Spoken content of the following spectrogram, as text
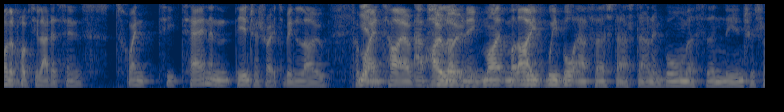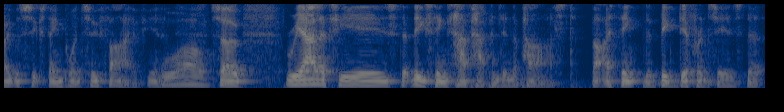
on the property ladder since 2010, and the interest rates have been low for my Yeah, entire home absolutely. owning My, my, we, life. we bought our first house down in Bournemouth, and the interest rate was sixteen point two five. You know, Wow. So reality is that these things have happened in the past, but I think the big difference is that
